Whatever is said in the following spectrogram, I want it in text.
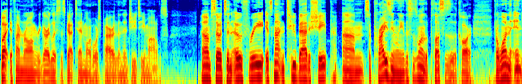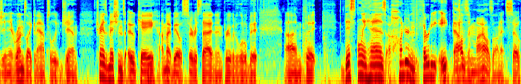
But if I'm wrong, regardless, it's got 10 more horsepower than the GT models. Um, so it's an 03. It's not in too bad a shape. Um, surprisingly, this is one of the pluses of the car. For one, the engine, it runs like an absolute gem. Transmission's okay. I might be able to service that and improve it a little bit. Um, but this only has 138,000 miles on it. So,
